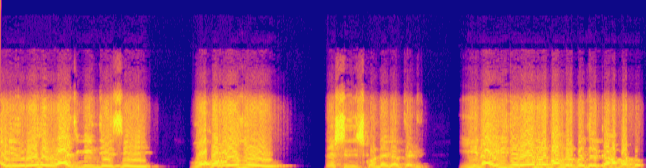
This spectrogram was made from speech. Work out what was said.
ఐదు రోజులు రాజకీయం చేసి ఒక రోజు రెస్ట్ తీసుకుంటే వెళ్తాడు. ఈయన ఐదు రోజులు బంగారు ప్రజలు కనపడ్డు.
